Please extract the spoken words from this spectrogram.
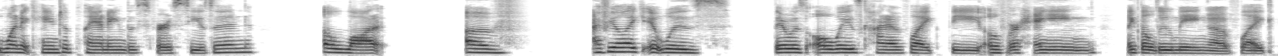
when it came to planning this first season, a lot of I feel like it was there was always kind of like the overhanging like the looming of like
